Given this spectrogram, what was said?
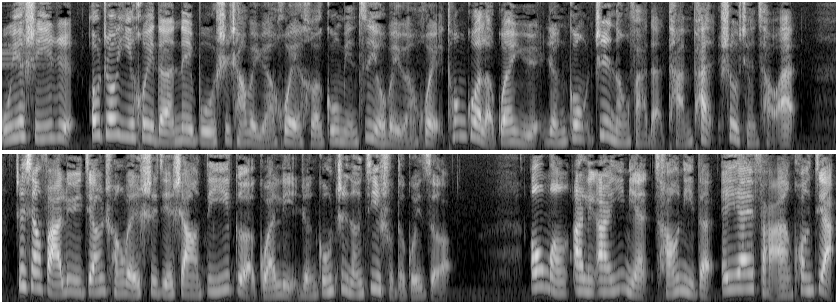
五月十一日，欧洲议会的内部市场委员会和公民自由委员会通过了关于人工智能法的谈判授权草案。这项法律将成为世界上第一个管理人工智能技术的规则。欧盟二零二一年草拟的 AI 法案框架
